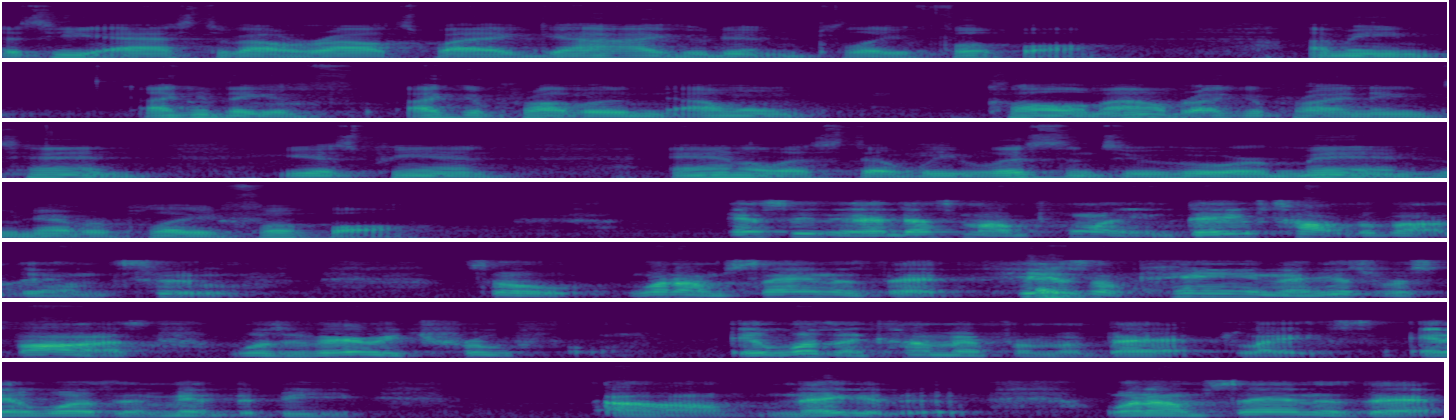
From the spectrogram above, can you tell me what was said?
is he asked about routes by a guy who didn't play football? I mean, I can think of, I could probably, I won't call him out, but I could probably name ten E ESPN analysts that we listen to who are men who never played football. And see, that's my point. Dave talked about them too. So what I'm saying is that his opinion and his response was very truthful. It wasn't coming from a bad place, and it wasn't meant to be um, negative. What I'm saying is that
